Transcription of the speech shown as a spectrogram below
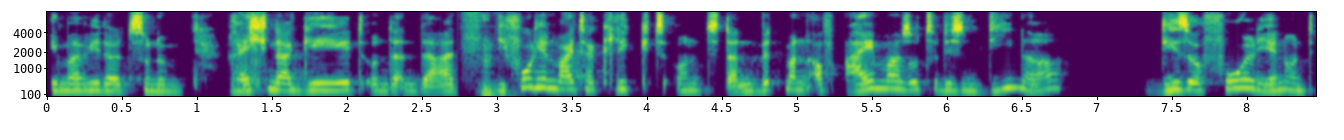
immer wieder zu einem Rechner geht und dann da die Folien weiterklickt und dann wird man auf einmal so zu diesem Diener dieser Folien und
